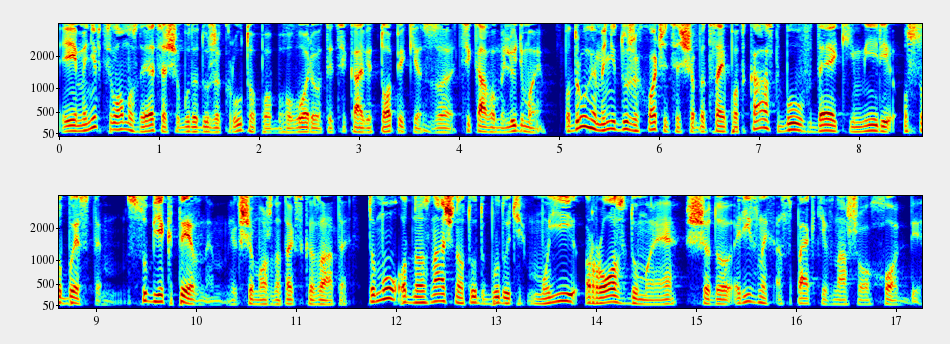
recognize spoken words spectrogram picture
І мені в цілому здається, що буде дуже круто пообговорювати цікаві топіки з цікавими людьми. По-друге, мені дуже хочеться, щоб цей подкаст був в деякій мірі особистим, суб'єктивним, якщо можна так сказати. Тому однозначно тут будуть мої роздуми щодо різних аспектів нашого хобі.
